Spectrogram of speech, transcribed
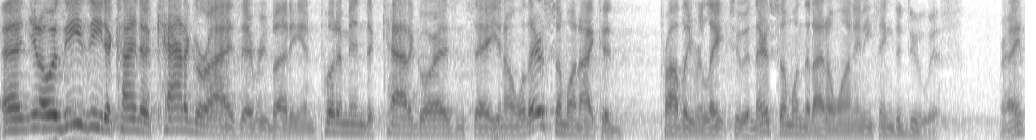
And, you know, it was easy to kind of categorize everybody and put them into categories and say, you know, well, there's someone I could probably relate to, and there's someone that I don't want anything to do with, right?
